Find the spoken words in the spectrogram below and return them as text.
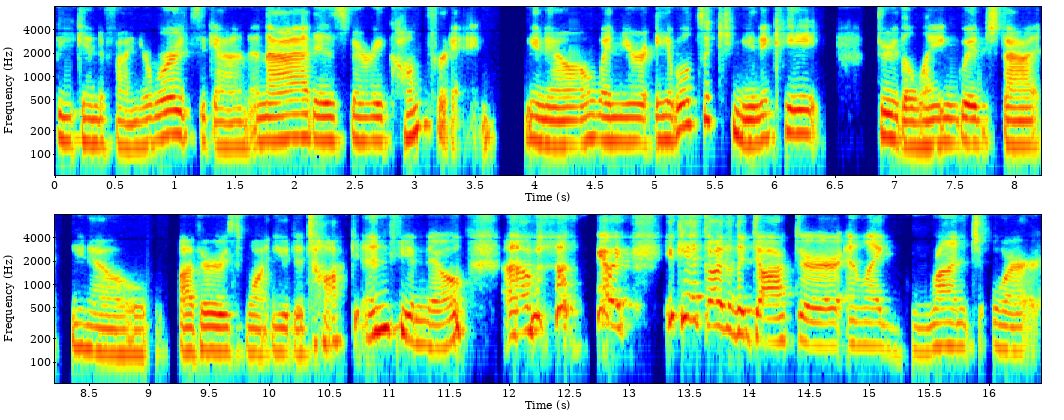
begin to find your words again. And that is very comforting, you know, when you're able to communicate through the language that you know others want you to talk in you know? Um like you can't go to the doctor and like grunt or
